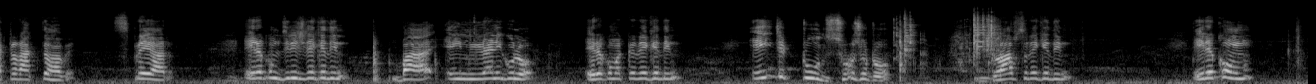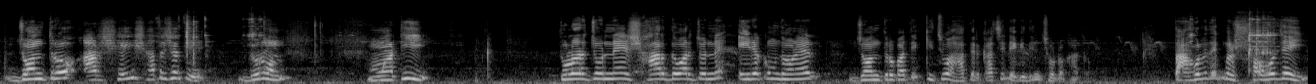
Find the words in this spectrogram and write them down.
একটা রাখতে হবে। স্প্রেয়ার এরকম জিনিস রেখে দিন বা এই নিড়ানিগুলো এরকম একটা রেখে দিন। এই যে টুলস ছোটো ছোটো গ্লাভস রেখে দিন। এরকম যন্ত্র আর সেই সাথে সাথে ধরুন মাটি তোলার জন্যে, সার দেওয়ার জন্যে এইরকম ধরনের যন্ত্রপাতি কিছু হাতের কাছে রেখে দিন ছোটোখাটো। তাহলে দেখবেন সহজেই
